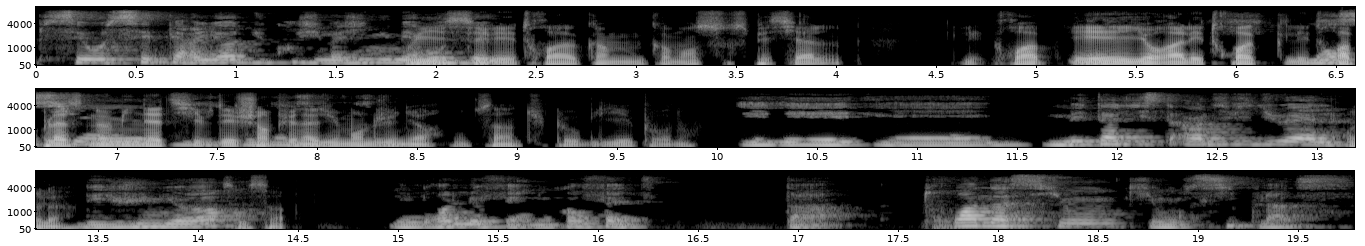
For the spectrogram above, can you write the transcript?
COC période, du coup, j'imagine numéro Oui, c'est 2. les trois comme commence spécial. Les trois et il y aura les trois les trois places nominatives des de championnats du monde junior. Donc ça, tu peux oublier pour nous. et les euh, médaillistes individuels Voilà, des juniors ça. ont le droit de le faire. Donc, en fait, tu as trois nations qui ont six places.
